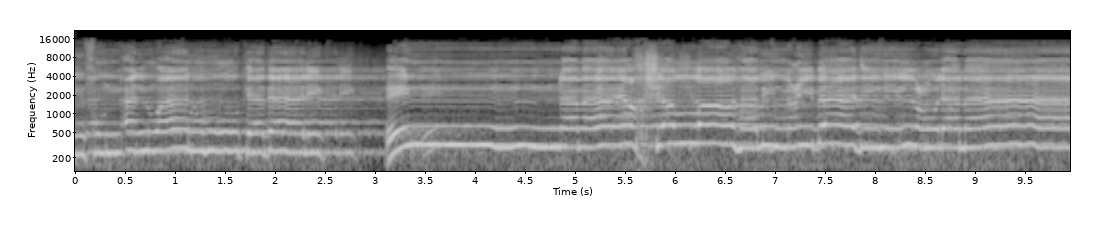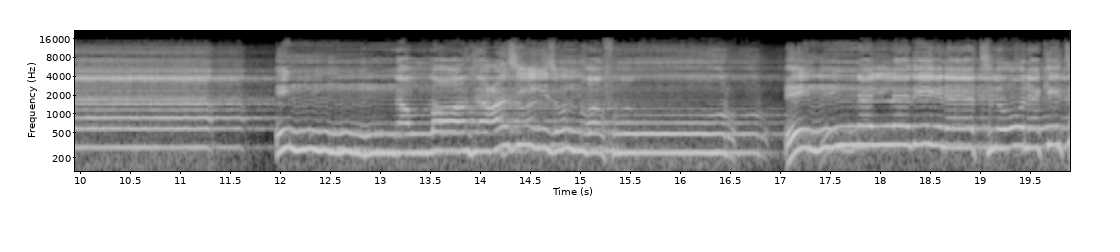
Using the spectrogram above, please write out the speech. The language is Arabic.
مختلف ألوانه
